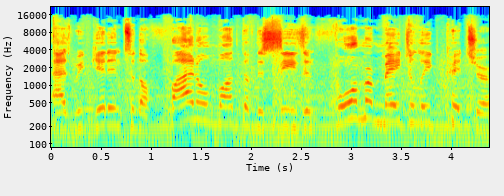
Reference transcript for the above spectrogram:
as we get into the final month of the season. Former Major League pitcher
